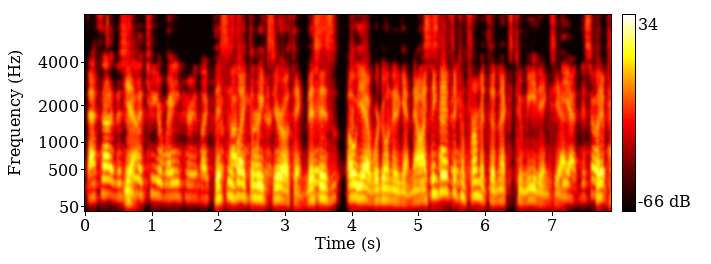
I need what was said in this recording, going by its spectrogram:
That's not. This Yeah. isn't a two-year waiting period like. For this is like the possible week zero thing. This, This- is oh yeah, we're doing it again. Now I think they have to confirm it the next two meetings. Yeah, this- so but it it passed,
